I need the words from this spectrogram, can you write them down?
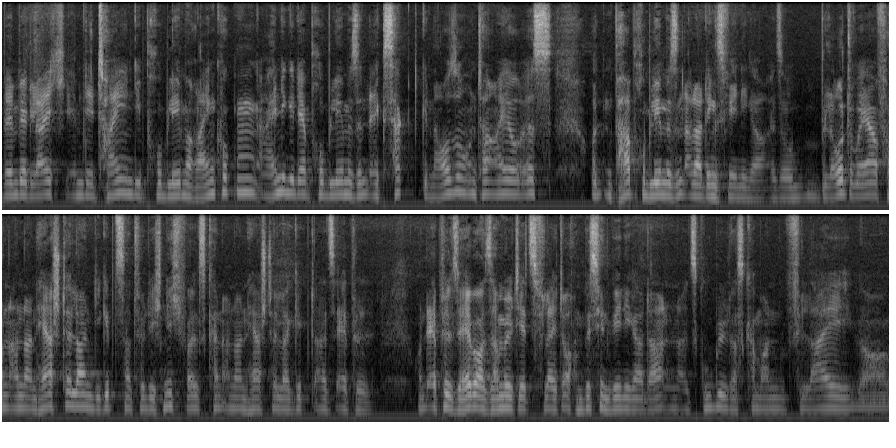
wenn wir gleich im Detail in die Probleme reingucken, einige der Probleme sind exakt genauso unter iOS und ein paar Probleme sind allerdings weniger. Also Bloatware von anderen Herstellern, die gibt es natürlich nicht, weil es keinen anderen Hersteller gibt als Apple. Und Apple selber sammelt jetzt vielleicht auch ein bisschen weniger Daten als Google. Das kann man vielleicht, ja,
